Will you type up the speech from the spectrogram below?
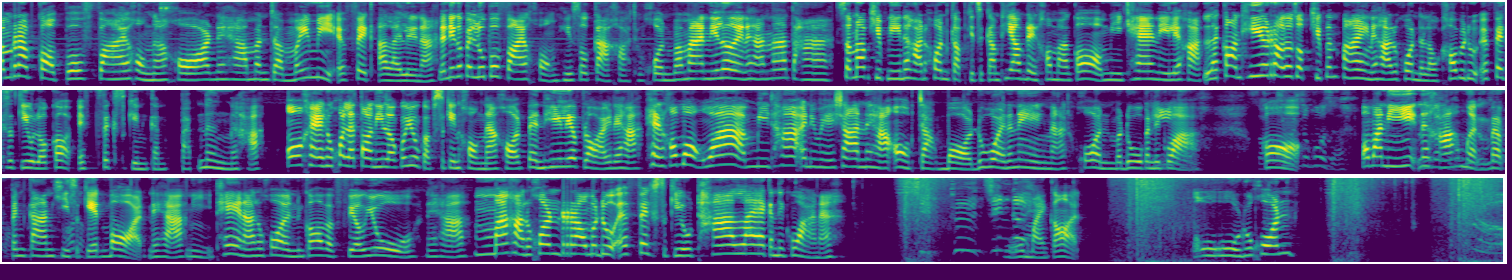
สำหรับกรอบโปรไฟล์ของนาคอสนะคะมันจะไม่มีเอฟเฟกต์อะไรเลยนะ และนี่ก็เป็นรูปโปรไฟล์ของฮิโซกะค่ะ ทุกคนประมาณนี้เลยนะคะ หน้าตาสำหรับคลิปนี้นะคะทุกคนกับกิจกรรมที่อัปเดตเข้ามาก็มีแค่นี้เลยค่ะ และก่อนที่เราจะจบคลิปกันไปนะคะทุกคนเดี๋ยวเราเข้าไปดูเอฟเฟกต์สกิลแล้วก็เอฟเฟกต์สกินกันแป๊บหนึ่งนะคะโอเค ทุกคนและตอนนี้เราก็อยู่กับสกินของนาคอสเป็นที่เรียบร้อยนะคะ เห็นเขาบอกว่ามีท่าแอนิเมชันนะคะออกจากบ่อด้วยนั่นเองนะ ทุกคนมาดูกันดีกว่า ก็ประมาณนี้นะคะเหมือนแบบเป็นการขี่สเก็ตบอร์ดนะคะนี่เท่นะทุกคนก็แบบเฟี้ยวอยู่นะคะมาค่ะทุกคนเรามาดูเอฟเฟกต์สกิลท่าแรกกันดีกว่านะโอ้ my god โอ้ทุกคน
